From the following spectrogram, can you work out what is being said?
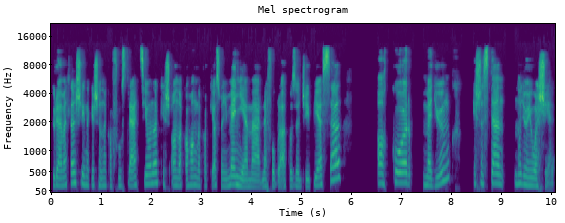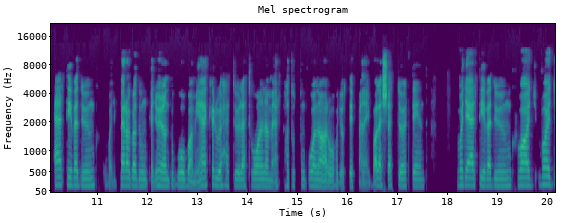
türelmetlenségnek, és ennek a frusztrációnak, és annak a hangnak, aki azt mondja, hogy menjen már, ne foglalkozz a GPS-szel, akkor megyünk, és aztán nagyon jó eséllyel eltévedünk, vagy beragadunk egy olyan dugóba, ami elkerülhető lett volna, mert ha tudtunk volna arról, hogy ott éppen egy baleset történt, vagy eltévedünk, vagy, vagy,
